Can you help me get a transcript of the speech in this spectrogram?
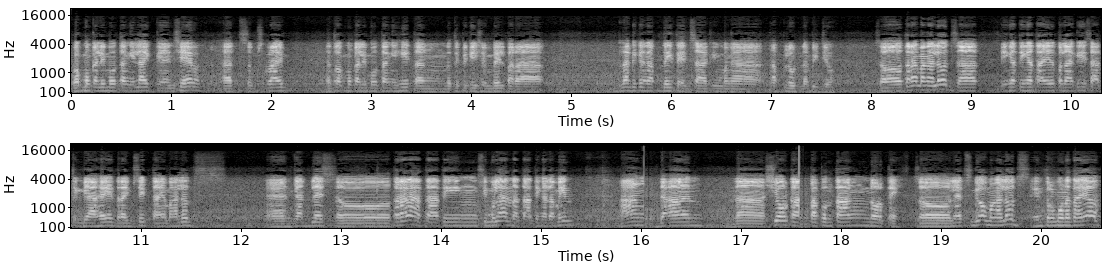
huwag mong kalimutang i-like and share at subscribe at huwag mong kalimutang i-hit ang notification bell para lagi kang updated sa aking mga upload na video. So, tara mga lods at ingat-ingat tayo palagi sa ating biyahe. Drive safe tayo mga lods. And God bless. So, tara na at ating simulan at ating alamin ang daan na shortcut papuntang norte. So, let's go mga lods. Intro muna tayo.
